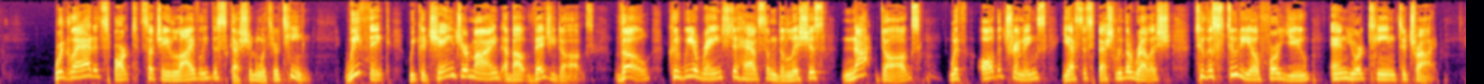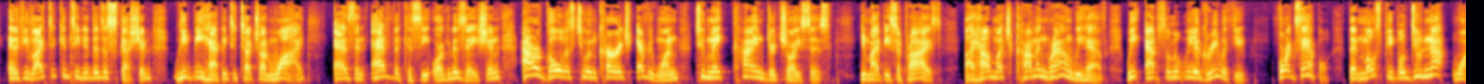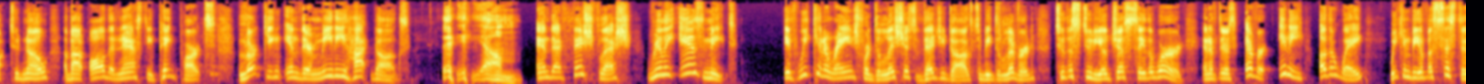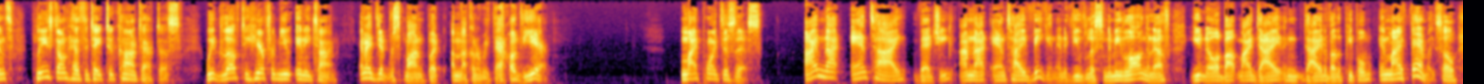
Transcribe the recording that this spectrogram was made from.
We're glad it sparked such a lively discussion with your team. We think we could change your mind about veggie dogs, though could we arrange to have some delicious not dogs with all the trimmings, yes, especially the relish, to the studio for you and your team to try. And if you'd like to continue the discussion, we'd be happy to touch on why, as an advocacy organization, our goal is to encourage everyone to make kinder choices. You might be surprised by how much common ground we have. We absolutely agree with you. For example, that most people do not want to know about all the nasty pig parts lurking in their meaty hot dogs. Yum. And that fish flesh really is meat. If we can arrange for delicious veggie dogs to be delivered to the studio, just say the word. And if there's ever any other way we can be of assistance, please don't hesitate to contact us. We'd love to hear from you anytime. And I did respond, but I'm not going to read that on the air. My point is this. I'm not anti veggie. I'm not anti vegan. And if you've listened to me long enough, you know about my diet and diet of other people in my family. So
